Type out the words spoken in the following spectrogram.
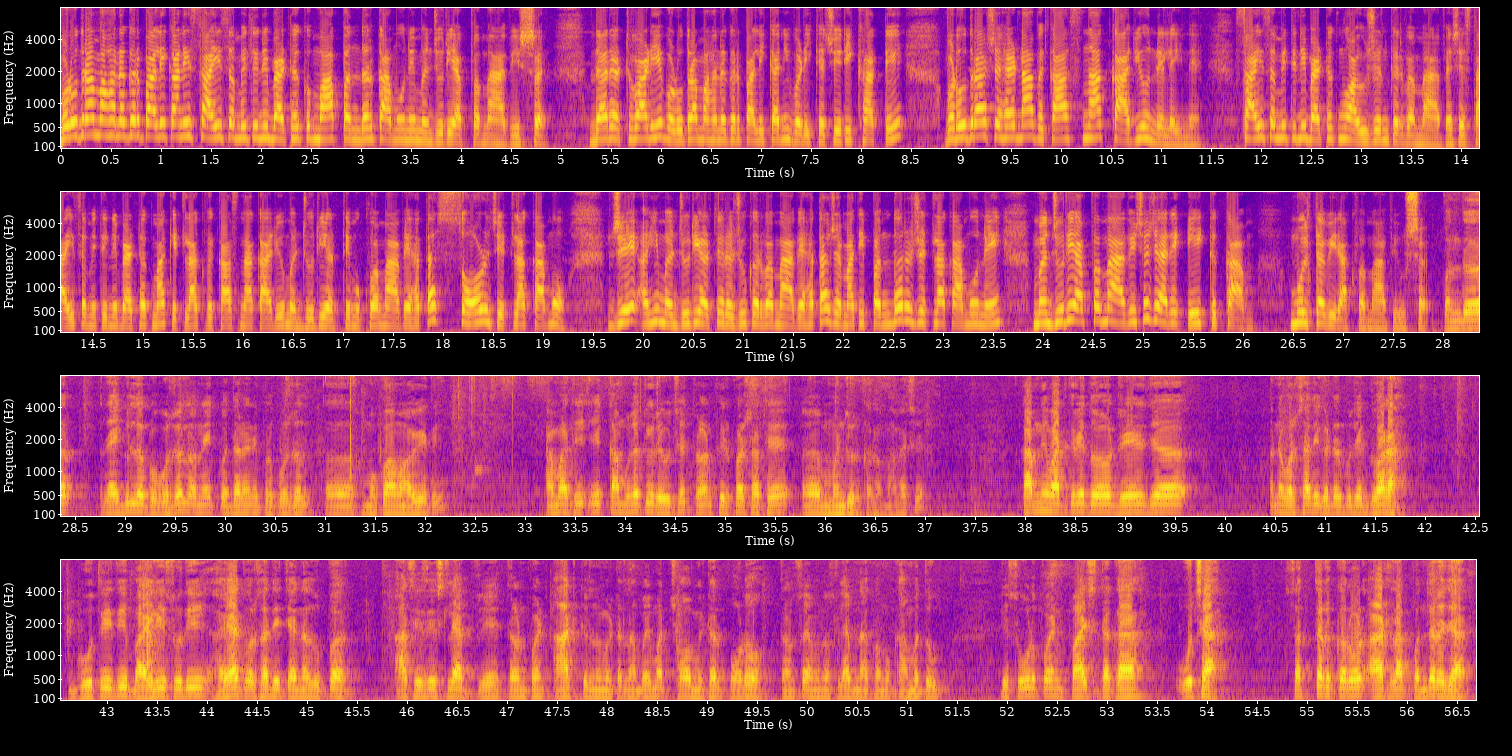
વડોદરા મહાનગરપાલિકાની સ્થાયી સમિતિની બેઠકમાં પંદર કામોને મંજૂરી આપવામાં આવી છે. દર અઠવાડિયે વડોદરા મહાનગરપાલિકાની વડી કચેરી ખાતે વડોદરા શહેરના વિકાસના કાર્યોને લઈને સ્થાયી સમિતિની બેઠકનું આયોજન કરવામાં આવે છે. સ્થાયી સમિતિની બેઠકમાં કેટલાક વિકાસના કાર્યો મંજૂરી અર્થે મૂકવામાં આવ્યા હતા. સોળ જેટલા કામો જે અહીં મંજૂરી અર્થે રજૂ કરવામાં આવ્યા હતા, જેમાંથી પંદર જેટલા કામોને મંજૂરી આપવામાં આવી છે, જ્યારે એક કામ મુલતવી રાખવામાં આવ્યું છે. પંદર રેગ્યુલર પ્રપોઝલ અને એક વધારાની પ્રપોઝલ મૂકવામાં આવી હતી. આમાંથી એક કામ મુલતવી રહ્યું છે, ત્રણ ફેરફાર સાથે મંજૂર કરવામાં આવે છે. કામની વાત કરીએ તો ડ્રેનેજ અને વરસાદી ગટર પ્રોજેક્ટ દ્વારા ગોત્રીથી બાયલી સુધી હયાત વરસાદી ચેનલ ઉપર આરસીસી સ્લેબ જે ત્રણ પોઈન્ટ આઠ કિલોમીટર લંબાઈમાં છ મીટર પહોળો ત્રણસો એમનો સ્લેબ નાખવાનું કામ હતું, જે સોળ પોઈન્ટ પાંચ ટકા ઓછા સત્તર કરોડ આઠ લાખ પંદર હજાર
